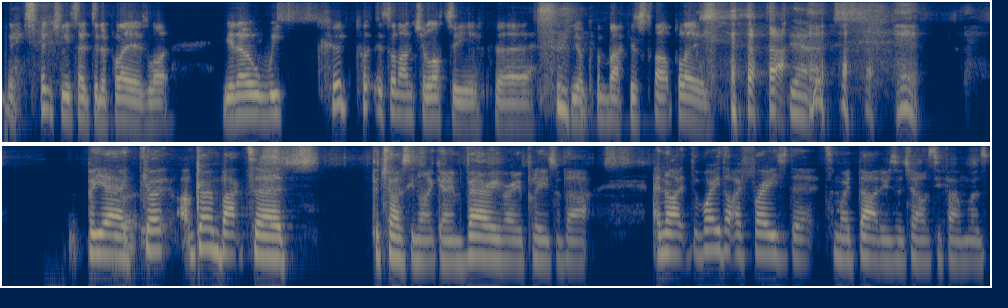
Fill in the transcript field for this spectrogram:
They essentially said to the players, like, you know, we could put this on Ancelotti if, uh, if you'll come back and start playing. Yeah. But yeah, go, going back to the Chelsea night game, very, very pleased with that. And I, the way that I phrased it to my dad, who's a Chelsea fan, was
